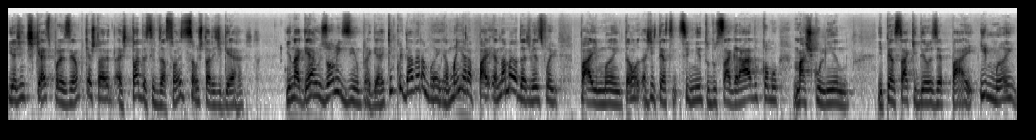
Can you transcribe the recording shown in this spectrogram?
e a gente esquece, por exemplo, que a história, a história das civilizações são histórias de guerras. E na guerra, os homens iam para a guerra. Quem cuidava era a mãe. A mãe era pai. Na maioria das vezes foi pai e mãe. Então, a gente tem esse mito do sagrado como masculino. E pensar que Deus é pai e mãe.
